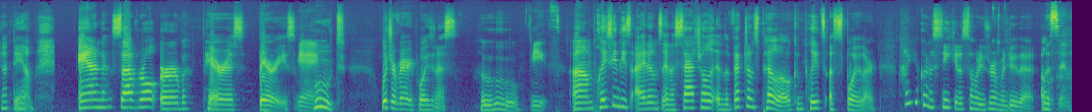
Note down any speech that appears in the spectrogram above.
god damn, and several herb Paris berries, Yay. hoot, which are very poisonous. Ooh. Yes. Um, placing these items in a satchel in the victim's pillow completes a spoiler. How are you going to sneak into somebody's room and do that? Oh, Listen,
